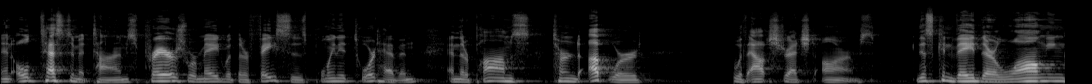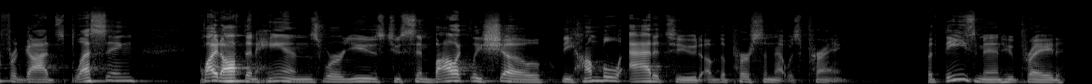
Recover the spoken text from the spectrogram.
In Old Testament times, prayers were made with their faces pointed toward heaven and their palms turned upward with outstretched arms. This conveyed their longing for God's blessing Quite often, hands were used to symbolically show the humble attitude of the person that was praying. But these men who prayed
